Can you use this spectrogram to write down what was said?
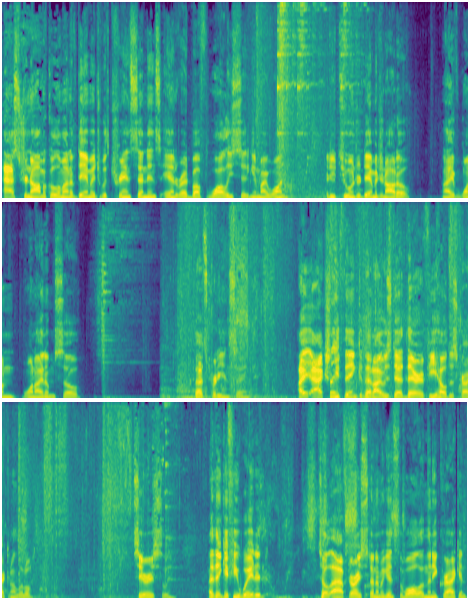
astronomical amount of damage with Transcendence and Red Buff while he's sitting in my one. I do 200 damage in auto, I have one one item, so that's pretty insane. I actually think that I was dead there if he held his Kraken a little. Seriously. I think if he waited till after I stun him against the wall and then he Kraken,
